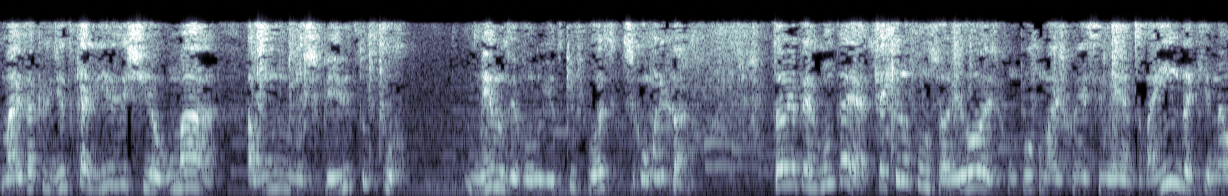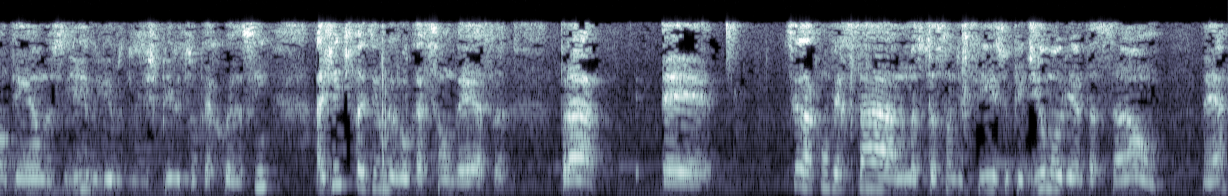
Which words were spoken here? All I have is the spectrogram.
Mas acredito que ali existia alguma, algum espírito, por menos evoluído que fosse, se comunicando. Então minha pergunta é, se aquilo funciona e hoje, com um pouco mais de conhecimento, ainda que não tenhamos lido o livro dos espíritos ou qualquer coisa assim, a gente fazer uma evocação dessa para, é, sei lá, conversar numa situação difícil, pedir uma orientação, né?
